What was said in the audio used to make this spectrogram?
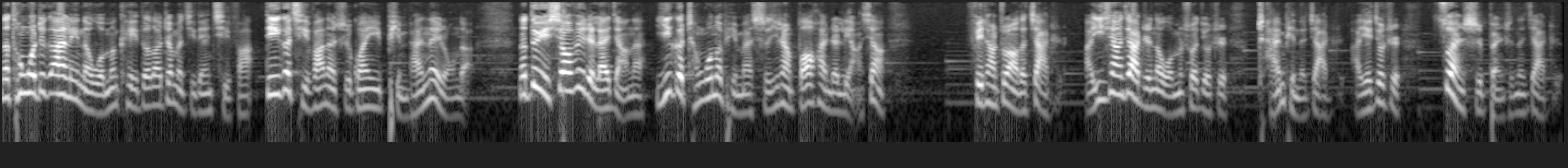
那通过这个案例呢，我们可以得到这么几点启发。第一个启发呢，是关于品牌内容的。那对于消费者来讲呢，一个成功的品牌实际上包含着两项非常重要的价值。啊，一项价值呢，我们说就是产品的价值啊，也就是钻石本身的价值。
